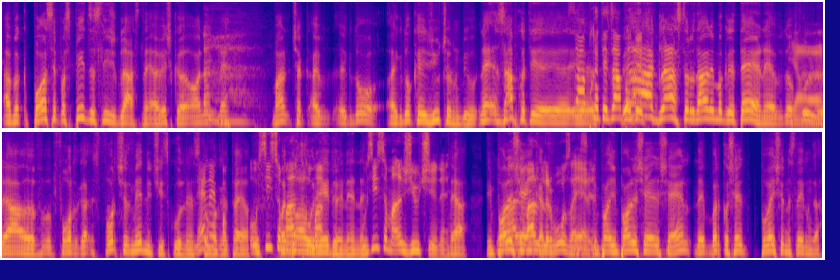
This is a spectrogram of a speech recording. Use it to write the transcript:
ampak pa se pa spet zasliš glas, ne, a veš, kaj oni. Ne, Mal, čak, a, je- a, je kdo, a je kdo kaj živčen bil? Ne, zapkot je. je Zapkot je, zapkot je. Ja, glas starodavne magreteje, ne, Ja. ja. Ful, ja, Ford, Ford še zmerni čist kul, ne, s Ne, to magretejo. vsi so malo mal, redu je, ne, ne. vsi so malo živčni. Ne? Ja. In pol je še enkrat. nervoza je, ne. In pol, in pol je še, še en, ne, Brko, še, povej še naslednjega.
